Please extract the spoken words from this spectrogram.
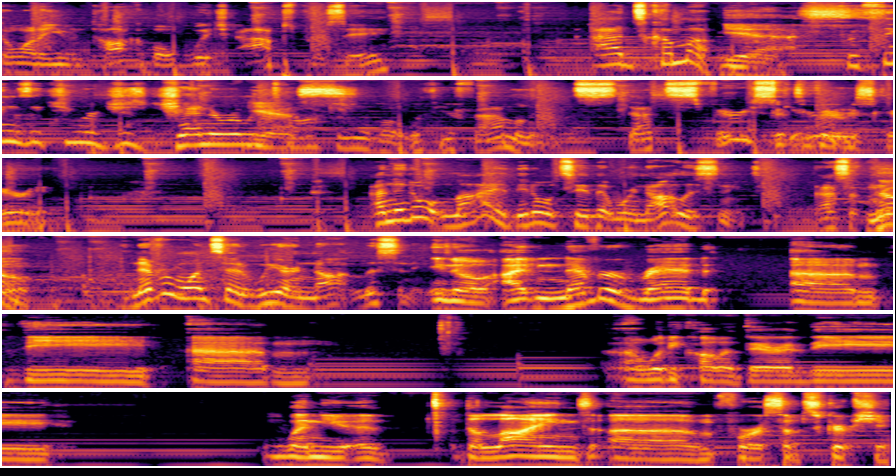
don't want to even talk about which apps per se ads come up Yes. for things that you were just generally Yes. talking about with your family it's, that's very scary It's very scary. and they don't lie they don't say that we're not listening to you that's the thing No, never once said we are not listening you know, I've never read um, the um, uh, what do you call it there? The when you uh, the lines um, for a subscription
